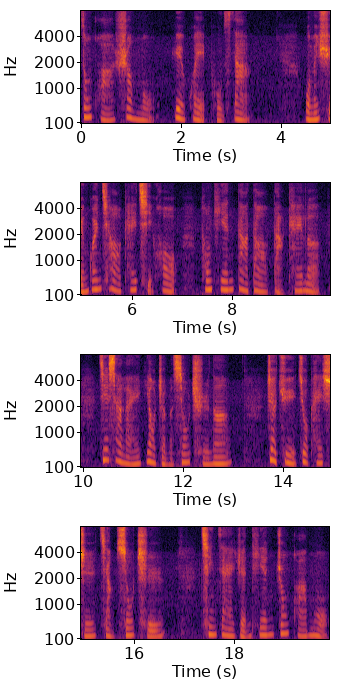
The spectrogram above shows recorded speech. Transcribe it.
中华圣母，月会菩萨。我们玄关窍开启后，通天大道打开了，接下来要怎么修持呢？这句就开始讲修持，亲在人天中华母。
